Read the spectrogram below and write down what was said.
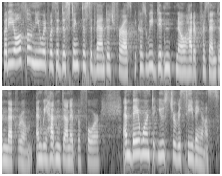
But he also knew it was a distinct disadvantage for us because we didn't know how to present in that room and we hadn't done it before. And they weren't used to receiving us.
